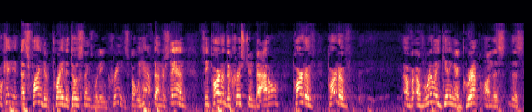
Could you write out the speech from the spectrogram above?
okay, that's fine to pray that those things would increase, but we have to understand. See, part of the Christian battle, part of part of of, of really getting a grip on this this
